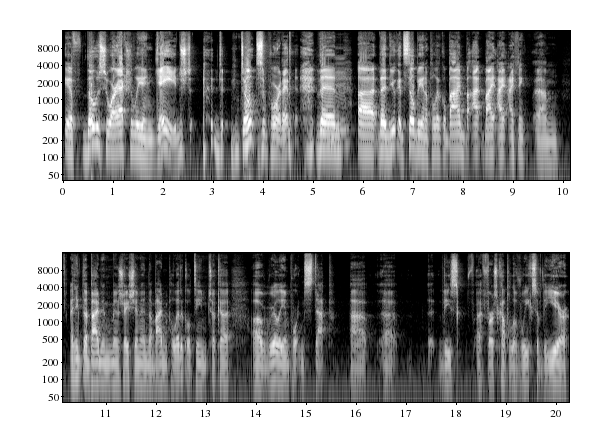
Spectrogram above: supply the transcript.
if those who are actually engaged d- don't support it, then uh, then you can still be in a political bind. But I, by, I, I think um, I think the Biden administration and the Biden political team took a, a really important step uh, uh, these uh, first couple of weeks of the year,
